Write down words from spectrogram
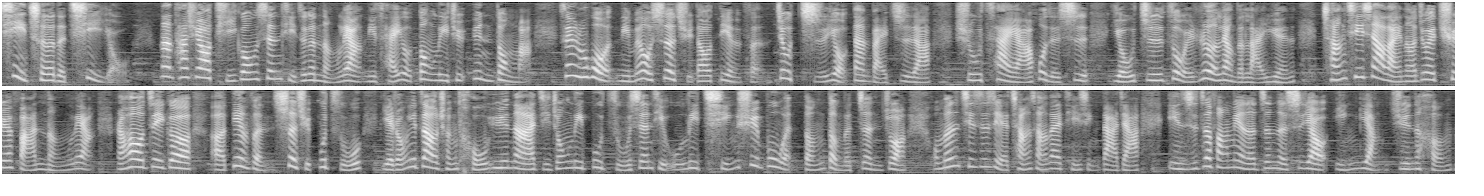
汽车的汽油。那它需要提供身体这个能量，你才有动力去运动嘛。所以如果你没有摄取到淀粉，就只有蛋白质啊、蔬菜啊，或者是油脂作为热量的来源，长期下来呢，就会缺乏能量。然后这个呃淀粉摄取不足，也容易造成头晕啊、集中力不足、身体无力、情绪不稳等等的症状。我们其实也常常在提醒大家，饮食这方面呢，真的是要营养均衡，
